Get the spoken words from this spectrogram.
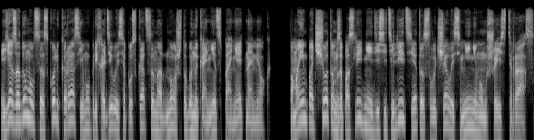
Я задумался, сколько раз ему приходилось опускаться на дно, чтобы, наконец, понять намек. По моим подсчетам, за последние десятилетия это случалось минимум шесть раз.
